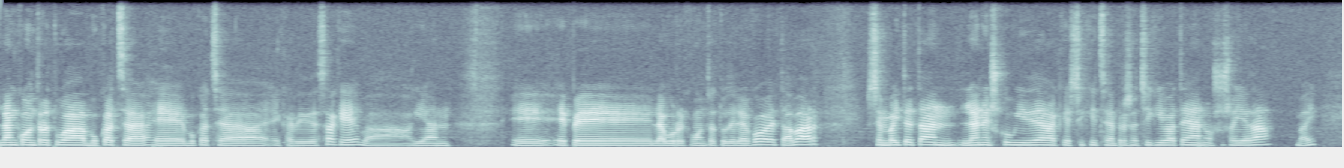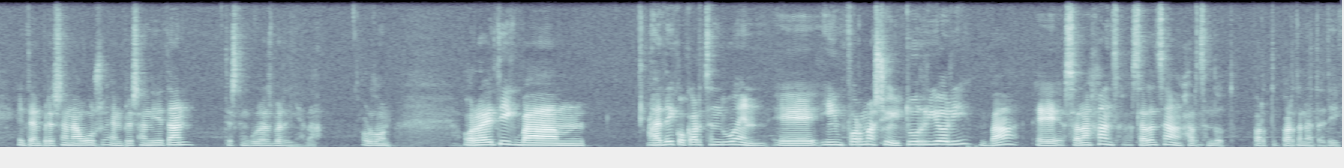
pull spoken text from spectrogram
lan kontratua bukatzea, e, bukatzea ekarri dezake, ba, agian e, epe laburreko kontratu deleko eta bar, zenbaitetan lan eskubideak ezikitzea enpresa txiki batean oso zaila da, bai? Eta enpresa nagus, enpresa handietan testengura ezberdina da. Orduan, horregatik, ba, adeko kartzen duen e, informazio iturri hori, ba, e, zalantzan jartzen dut, part, parte honetatik.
